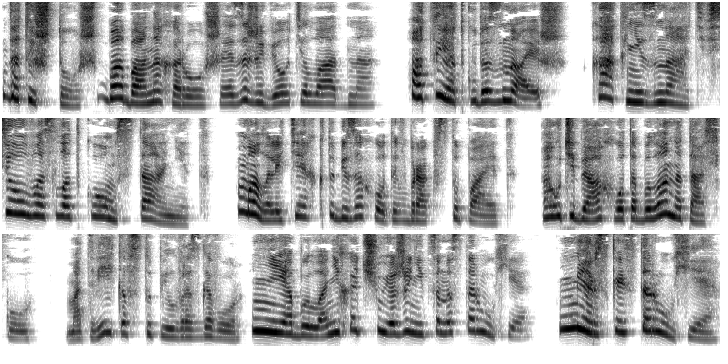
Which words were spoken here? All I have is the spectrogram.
«Да ты что ж, баба она хорошая, заживете, ладно. «А ты откуда знаешь?» «Как не знать? Все у вас лотком станет. Мало ли тех, кто без охоты в брак вступает. А у тебя охота была на Таську?» Матвейка вступил в разговор. «Не было, не хочу я жениться на старухе. Мерзкой старухе.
